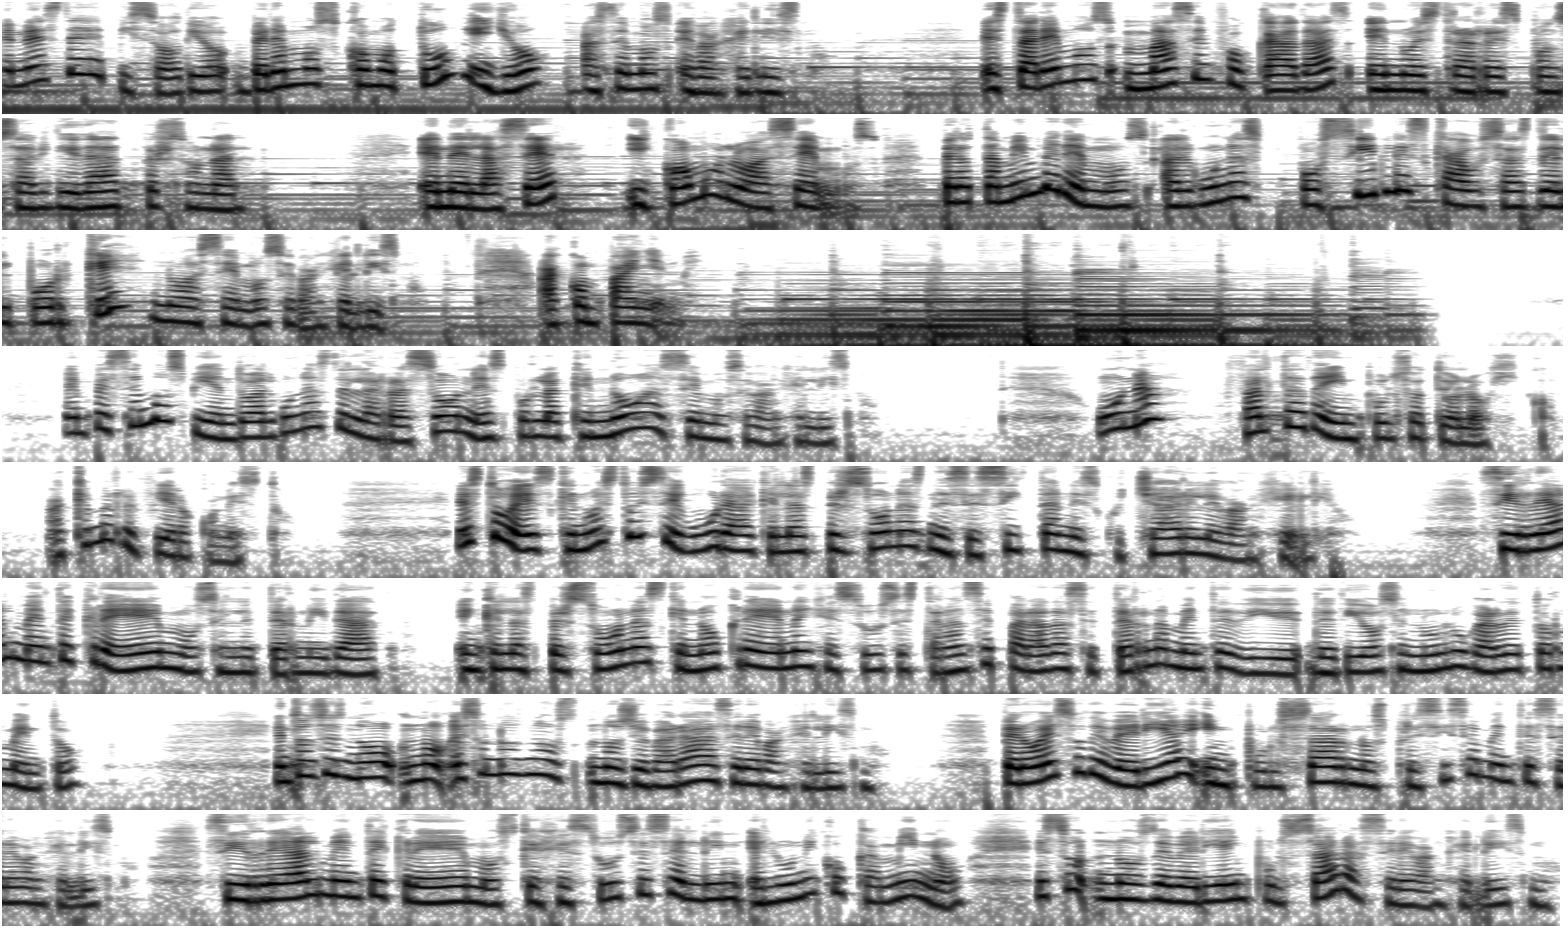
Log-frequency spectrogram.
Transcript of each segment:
En este episodio veremos cómo tú y yo hacemos evangelismo. Estaremos más enfocadas en nuestra responsabilidad personal, en el hacer y cómo lo hacemos, pero también veremos algunas posibles causas del por qué no hacemos evangelismo. Acompáñenme. Empecemos viendo algunas de las razones por las que no hacemos evangelismo. Una, falta de impulso teológico. ¿A qué me refiero con esto? Esto es que no estoy segura que las personas necesitan escuchar el Evangelio. Si realmente creemos en la eternidad, en que las personas que no creen en Jesús estarán separadas eternamente de Dios en un lugar de tormento, entonces no, no, eso no nos, nos llevará a hacer evangelismo. Pero eso debería impulsarnos precisamente a hacer evangelismo. Si realmente creemos que Jesús es el, único camino, eso nos debería impulsar a hacer evangelismo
